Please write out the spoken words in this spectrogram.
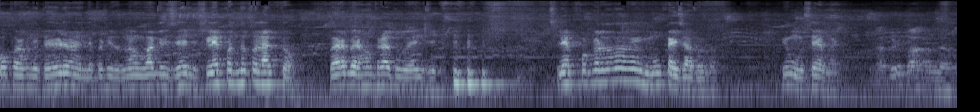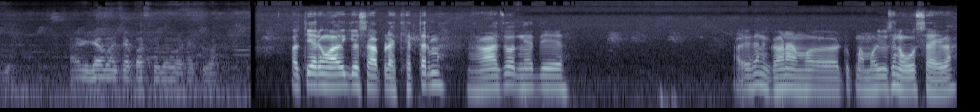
બપોર સુધી ઢેડ્યો ને એટલે પછી તો નવ વાગે જાય સ્લેપ જ નહોતો લાગતો. બરાબર સંભળાતું હોય એનથી સ્લેપ પકડતો હતો ને મુકાઈ જતો હતો એવું છે ભાઈ. આવી જવાનું છે પાછું દવા સાચવા અત્યારે હું આવી ગયો છું આપણા ખેતરમાં. હા જો ને તે આવે છે ને ઘણા ટૂંકમાં મજૂર છે ને ઓછા આવ્યા.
